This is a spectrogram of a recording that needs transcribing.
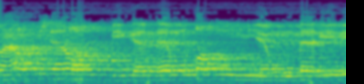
عرش ربك فوقهم يومئذ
